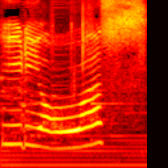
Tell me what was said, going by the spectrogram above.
videos.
